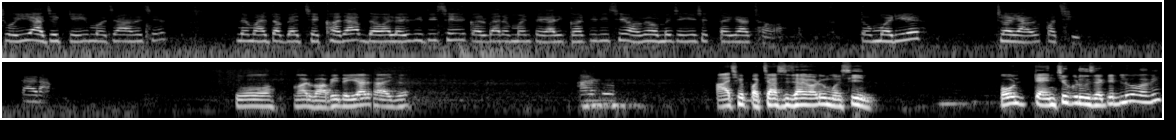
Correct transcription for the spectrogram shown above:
જોઈએ આજે કેવી મજા આવે છે. ને મારી તબિયત છે ખરાબ દવા લઈ લીધી છે ગરબા રમવાની તૈયારી કરી દીધી છે. હવે અમે જઈએ છીએ તૈયાર થવા. તો મળીએ. જઈ આવે પછી. તારા તો મારી ભાભી તૈયાર થાય છે. આ છે પચાસ હજાર વાળું મશીન. બહુ ટેન્ચુકડું છે. કેટલું ભાભી?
